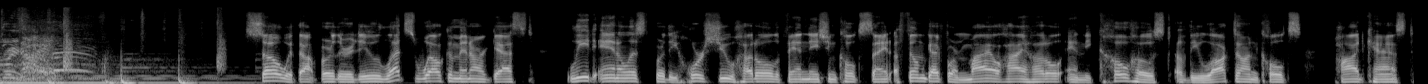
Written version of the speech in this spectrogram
three. So, without further ado, let's welcome in our guest, lead analyst for the Horseshoe Huddle, the Fan Nation Colts site, a film guy for Mile High Huddle, and the co host of the Locked On Colts podcast,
